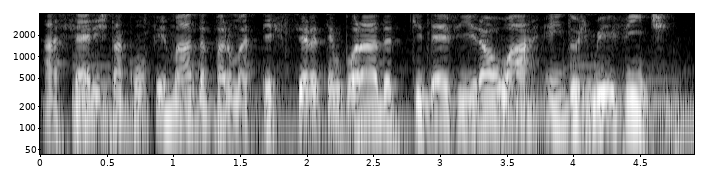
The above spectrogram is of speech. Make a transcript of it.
A série está confirmada para uma terceira temporada que deve ir ao ar em 2020.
